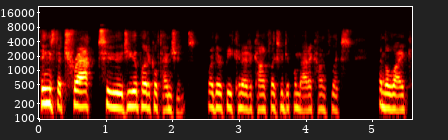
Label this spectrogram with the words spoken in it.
things that track to geopolitical tensions, whether it be kinetic conflicts or diplomatic conflicts and the like.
